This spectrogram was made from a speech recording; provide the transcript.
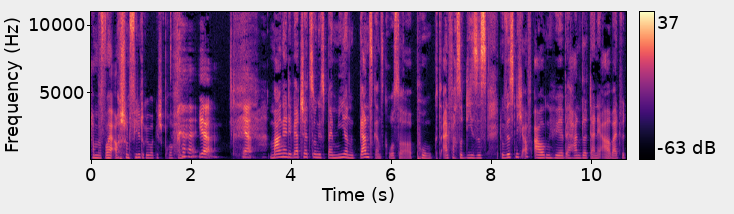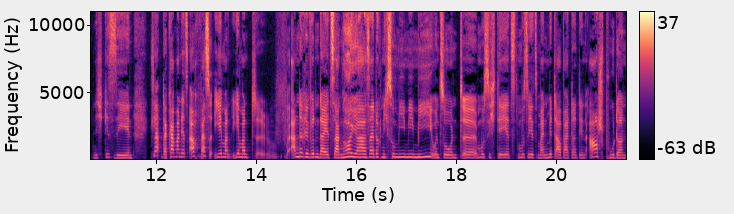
Haben wir vorher auch schon viel drüber gesprochen. ja. Ja. Mangelnde Wertschätzung ist bei mir ein ganz, ganz großer Punkt. Einfach so dieses, du wirst nicht auf Augenhöhe behandelt, deine Arbeit wird nicht gesehen. Klar, da kann man jetzt auch, weißt du, jemand, jemand, äh, andere würden da jetzt sagen, oh ja, sei doch nicht so mi, mi, mi und so und äh, muss ich dir jetzt, muss ich jetzt meinen Mitarbeitern den Arsch pudern.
